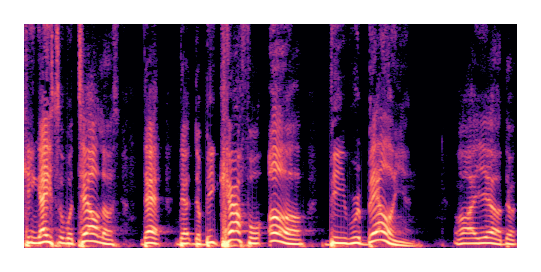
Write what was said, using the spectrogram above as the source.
King Asa would tell us that, that to be careful of the rebellion. Oh yeah, the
